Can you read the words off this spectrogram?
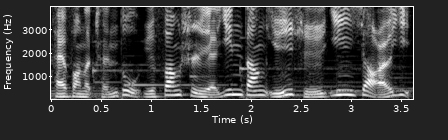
开放的程度与方式也应当允许因校而异。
